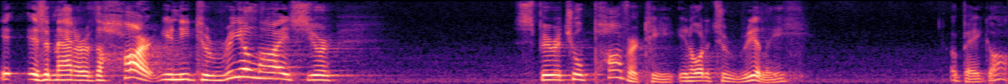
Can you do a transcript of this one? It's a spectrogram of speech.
is a matter of the heart. You need to realize your spiritual poverty in order to really obey God.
